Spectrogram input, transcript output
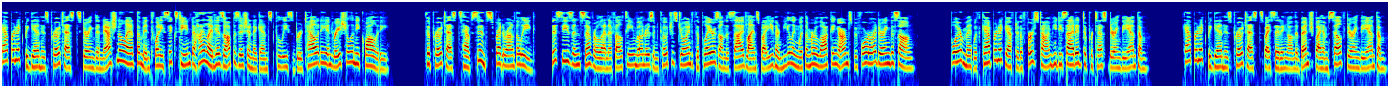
Kaepernick began his protests during the national anthem in 2016 to highlight his opposition against police brutality and racial inequality. The protests have since spread around the league. This season several NFL team owners and coaches joined the players on the sidelines by either kneeling with them or locking arms before or during the song. Boyer met with Kaepernick after the first time he decided to protest during the anthem. Kaepernick began his protests by sitting on the bench by himself during the anthem.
